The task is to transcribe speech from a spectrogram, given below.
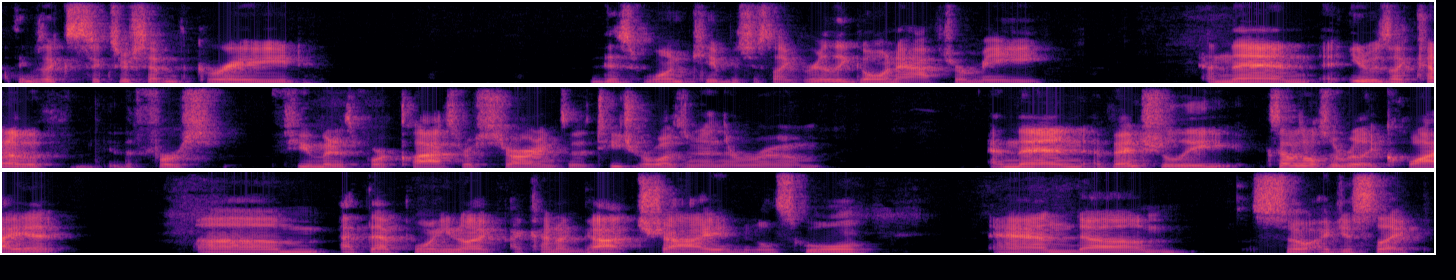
I think it was like sixth or seventh grade this one kid was just like really going after me. And then it was like kind of the, the first few minutes before class was starting, so the teacher wasn't in the room. And then eventually, because I was also really quiet um, at that point, you know, I, I kind of got shy in middle school. And um, so I just like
